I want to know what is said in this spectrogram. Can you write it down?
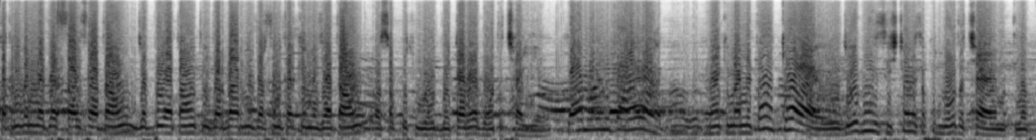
तकरीबन मैं दस साल से आता हूँ। जब भी आता हूँ तो दरबार में दर्शन करके मैं जाता हूँ और सब कुछ बहुत बेटर है बहुत अच्छा ही है। क्या मान्यता है यहाँ? यहाँ की मान्यता? क्या है? जो भी सिस्टम है सब कुछ बहुत अच्छा है मतलब।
